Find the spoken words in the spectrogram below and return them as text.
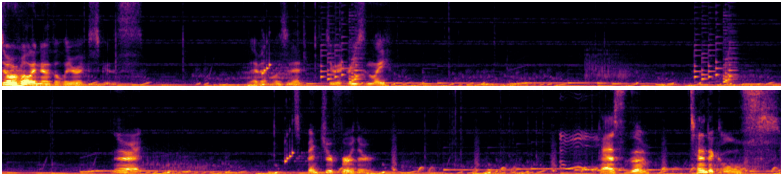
Don't really know the lyrics because I haven't listened to it recently. Alright. Let's venture further. Past the tentacles.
